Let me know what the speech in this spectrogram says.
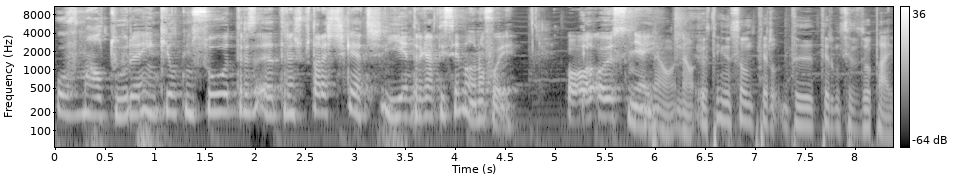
houve uma altura em que ele começou a, tra a transportar estes sketches e a entregar-te isso em mão, não foi? Ou, ou, eu sonhei? Não, não, eu tenho noção de ter, de ter conhecido o teu pai,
